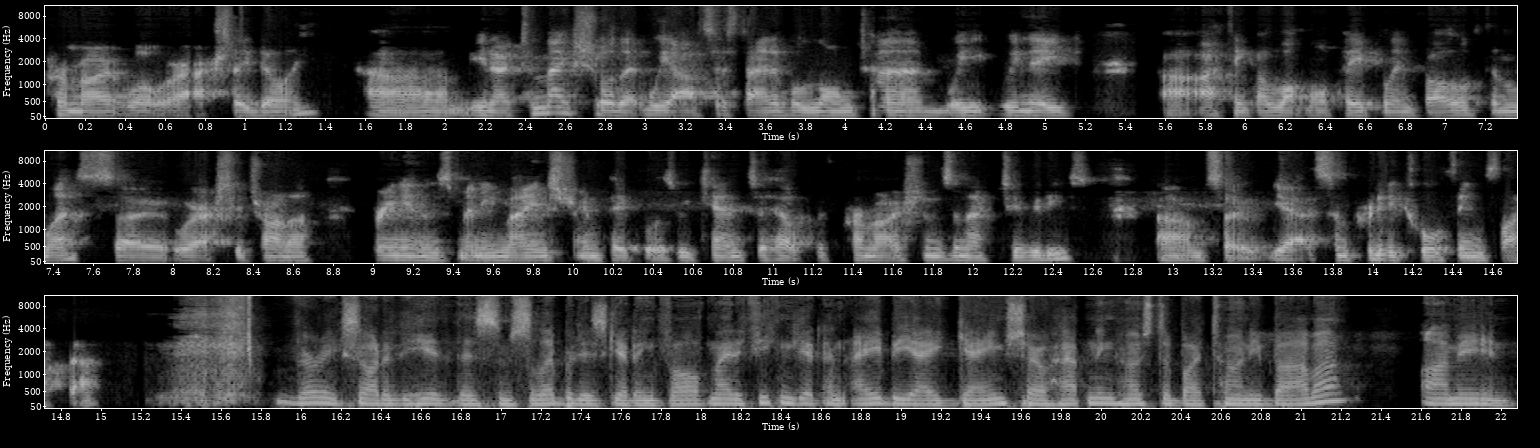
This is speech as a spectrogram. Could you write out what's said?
promote what we're actually doing. Um, you know, to make sure that we are sustainable long term, we we need, uh, I think, a lot more people involved than less. So we're actually trying to bring in as many mainstream people as we can to help with promotions and activities. Um, so yeah, some pretty cool things like that. Very excited to hear that there's some celebrities getting involved, mate. If you can get an ABA game show happening hosted by Tony Barber, I'm in.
